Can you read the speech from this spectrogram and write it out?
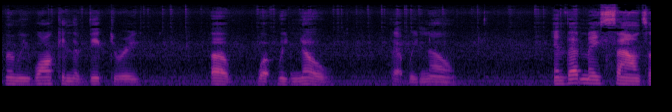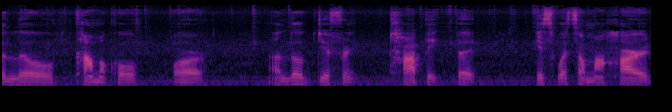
when we walk in the victory of what we know that we know. And that may sound a little comical or a little different topic, but it's what's on my heart,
